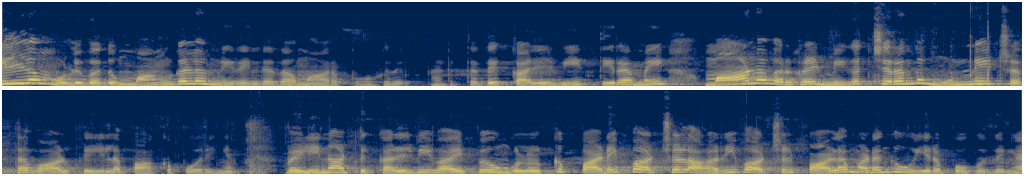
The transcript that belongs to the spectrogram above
இல்லம் முழுவதும் மங்களம் நிறைந்ததாக மாறப்போகுது. அடுத்தது கல்வி திறமை. மாணவர்கள் மிகச்சிறந்த முன்னேற்றத்தை வாழ்க்கையில் பார்க்க போகிறீங்க வெளிநாட்டு கல்வி வாய்ப்பு உங்களுக்கு படைப்பாற்றல் அறிவாற்றல் பல மடங்கு உயரப்போகுதுங்க.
